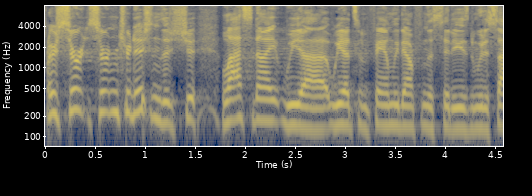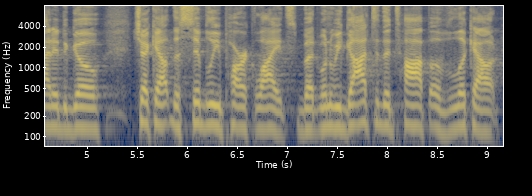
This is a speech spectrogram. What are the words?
There's certain, certain traditions that should. Last night, we, uh, we had some family down from the cities and we decided to go check out the Sibley Park lights. But when we got to the top of Lookout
